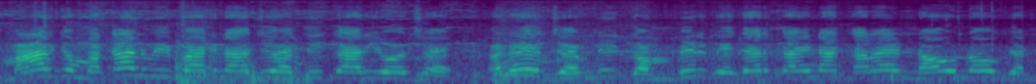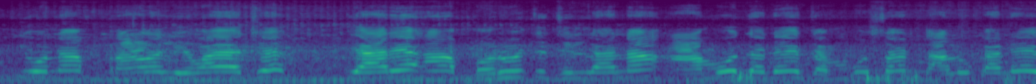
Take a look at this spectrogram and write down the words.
માર્ગ મકાન વિભાગના જે અધિકારીઓ છે અને જેમની ગંભીર બેદરકારીના કારણે નવ નવ વ્યક્તિઓના પ્રાણ લેવાયા છે, ત્યારે આ ભરૂચ જિલ્લાના આમોદ અને જંબુસર તાલુકાને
